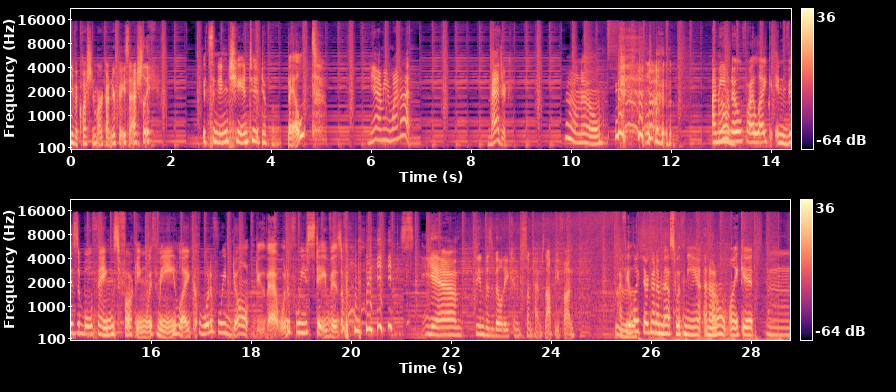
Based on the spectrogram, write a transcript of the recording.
You have a question mark on your face, Ashley. it's an enchanted belt. Yeah, I mean, why not? Magic. I don't know. I I mean, don't know if I like invisible things fucking with me. Like, what if we don't do that? What if we stay visible, please? Yeah, the invisibility can sometimes not be fun. I feel like they're gonna mess with me, and I don't like it. Hmm.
